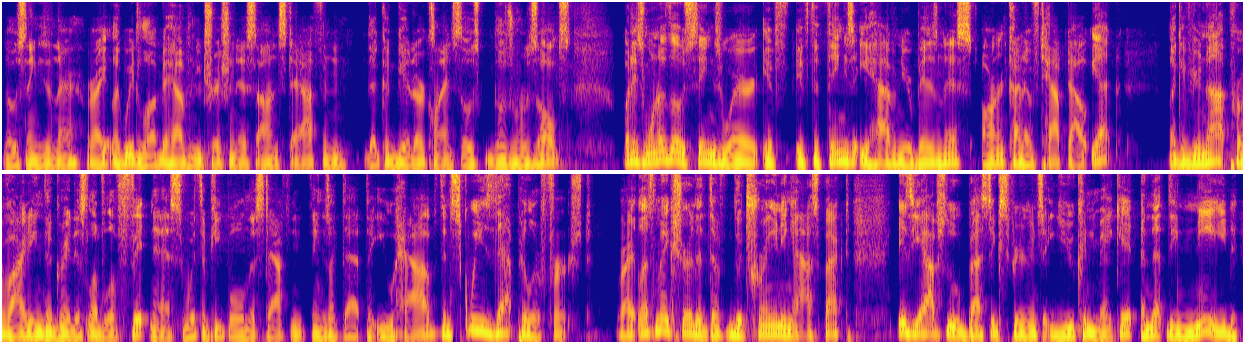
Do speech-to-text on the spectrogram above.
those things in there, right? Like we'd love to have a nutritionist on staff and that could get our clients those, those results but it's one of those things where if if the things that you have in your business aren't kind of tapped out yet, like if you're not providing the greatest level of fitness with the people and the staff and things like that that you have, then squeeze that pillar first right? Let's make sure that the, the training aspect is the absolute best experience that you can make it and that the need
